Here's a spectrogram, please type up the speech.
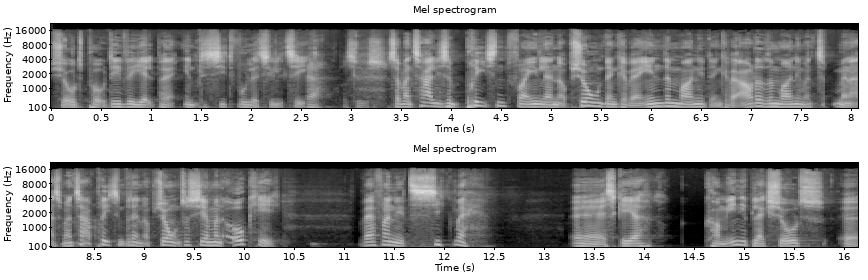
Scholes på, det er ved hjælp af implicit volatilitet. Ja, præcis. Så man tager ligesom prisen for en eller anden option, den kan være in the money, den kan være out of the money, men, men altså man tager prisen på den option, så siger man, okay, hvad for et sigma øh, skal jeg komme ind i Black Scholes øh,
